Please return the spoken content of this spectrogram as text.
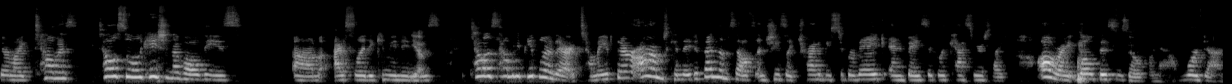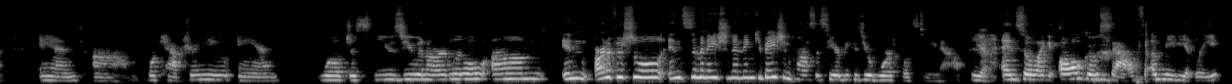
they're like tell us tell us the location of all these um, isolated communities. Tell us how many people are there. Tell me if they're armed. Can they defend themselves? And she's like trying to be super vague. And basically, Casimir's like, all right, well, this is over now. We're done. And um, we're capturing you. And we'll just use you in our little um, in artificial insemination and incubation process here because you're worthless to me now. Yeah. And so, like, it all goes south immediately.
